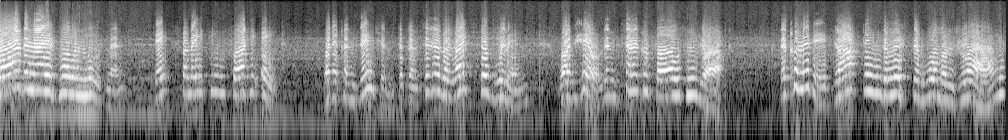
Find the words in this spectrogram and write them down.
organized woman movement dates from 1848, when a convention to consider the rights of women was held in Seneca Falls, New York. The committee drafting the list of woman's wrongs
